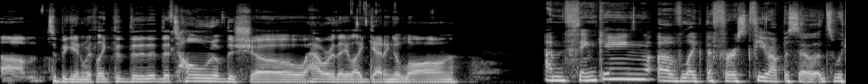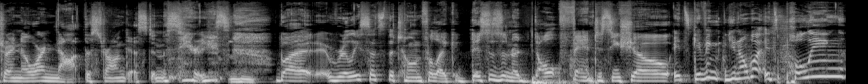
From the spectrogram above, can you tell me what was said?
Um, to begin with, like the, the the tone of the show. How are they like getting along? I'm thinking of like the first few episodes, which I know are not the strongest in the series, mm-hmm. but it really sets the tone for like, this is an adult fantasy show. It's giving, you know what? It's pulling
